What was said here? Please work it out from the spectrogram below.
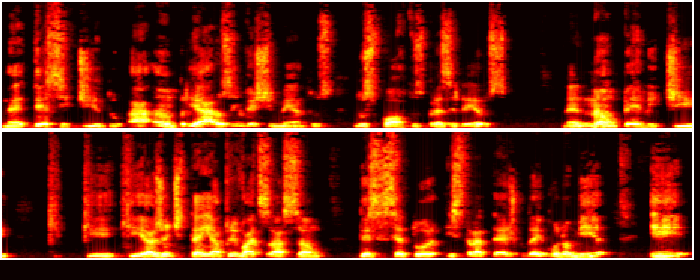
né, decidido a ampliar os investimentos nos portos brasileiros, né, não permitir que, que, que a gente tenha a privatização desse setor estratégico da economia e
